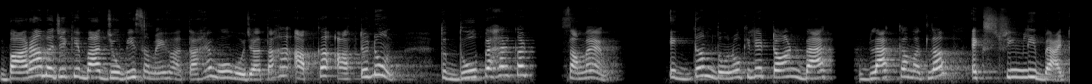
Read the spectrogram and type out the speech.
बारह बजे के बाद जो भी समय आता है, वो हो जाता है आपका आफ्टरनून तो दोपहर का समय एकदम दोनों के लिए टर्न बैक ब्लैक का मतलब एक्सट्रीमली बैड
